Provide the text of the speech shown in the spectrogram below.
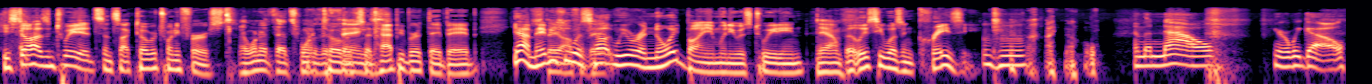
He still hasn't tweeted since October 21st. I wonder if that's one of the things. said happy birthday, babe. Yeah, maybe Stay he was. of hel- we were annoyed by him when he was tweeting. Yeah. but at least he wasn't crazy. I know. And then now, here we go.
